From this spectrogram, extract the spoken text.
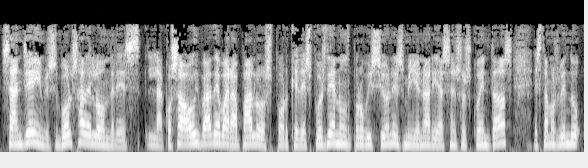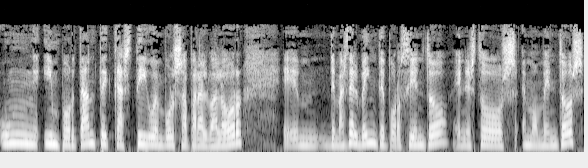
San James, Bolsa de Londres. La cosa hoy va de varapalos porque después de anunciar provisiones millonarias en sus cuentas, estamos viendo un importante castigo en bolsa para el valor em, de más del 20% en estos momentos.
